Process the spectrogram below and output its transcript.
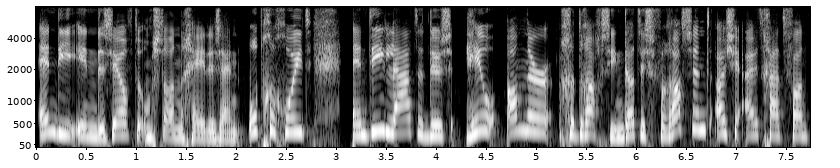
en die in dezelfde omstandigheden zijn opgegroeid. En die laten dus heel ander gedrag zien. Dat is verrassend als je uitgaat van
